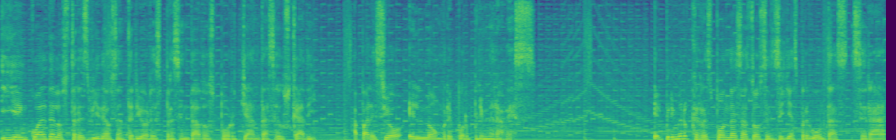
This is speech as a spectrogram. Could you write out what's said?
y en cuál de los tres videos anteriores presentados por Llantas Euskadi apareció el nombre por primera vez. El primero que responda a esas dos sencillas preguntas será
